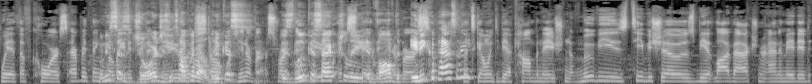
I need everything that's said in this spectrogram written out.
with, of course, everything. When he says George, is he talking about Lucas? Universe, right? Is the Lucas actually involved in any capacity? It's going to be a combination of movies, TV shows, be it live action or animated,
